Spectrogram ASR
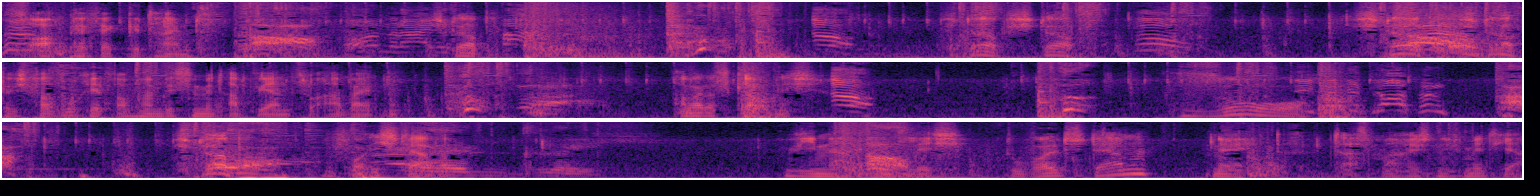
So, perfekt getimt. Pack! Stirb, stirb. Stirb, stirb. Ich versuche jetzt auch mal ein bisschen mit Abwehren zu arbeiten. Aber das klappt nicht. So, stirb, bevor ich sterbe. Wie na? Du wolltest sterben? Nee, das mache ich nicht mit hier.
